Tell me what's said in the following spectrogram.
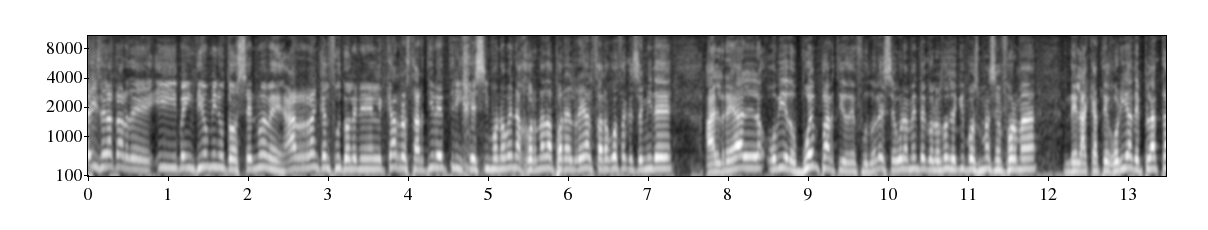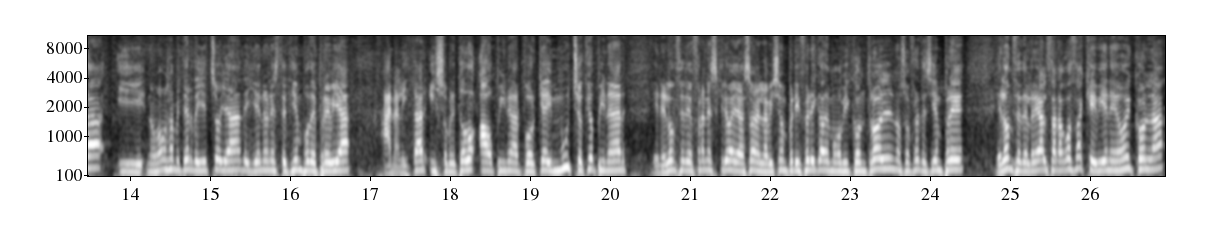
Seis de la tarde y 21 minutos en 9. Arranca el fútbol en el Carlos Tartiere, 39 jornada para el Real Zaragoza que se mide al Real Oviedo. Buen partido de fútbol, ¿eh? seguramente con los dos equipos más en forma de la categoría de plata y nos vamos a meter de hecho ya de lleno en este tiempo de previa a analizar y sobre todo a opinar, porque hay mucho que opinar en el 11 de Fran Escriba, ya saben, la visión periférica de Movicontrol nos ofrece siempre el 11 del Real Zaragoza que viene hoy con la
